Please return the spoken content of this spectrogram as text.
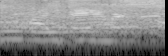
My favorite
